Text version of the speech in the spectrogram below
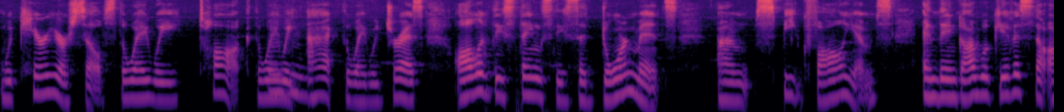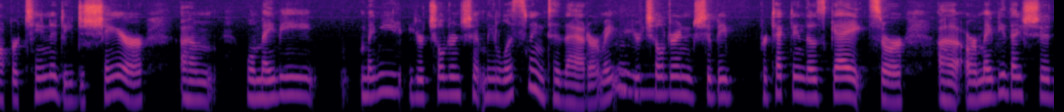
we carry ourselves, the way we talk, the way we act, the way we dress. All of these things, these adornments, um, speak volumes. And then God will give us the opportunity to share. Um, well, maybe maybe your children shouldn't be listening to that, or maybe your children should be protecting those gates, or uh, or maybe they should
